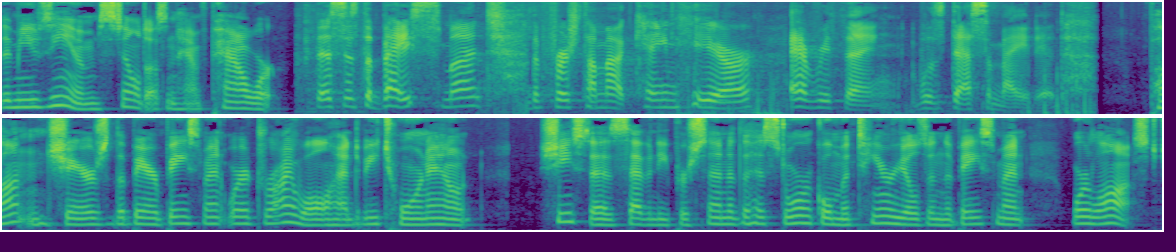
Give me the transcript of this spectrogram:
the museum still doesn't have power. This is the basement. The first time I came here, everything was decimated. Ponton shares the bare basement where drywall had to be torn out. She says 70% of the historical materials in the basement were lost,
